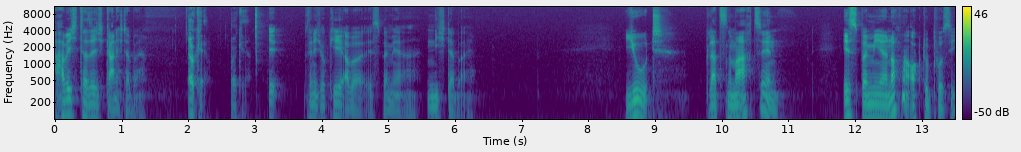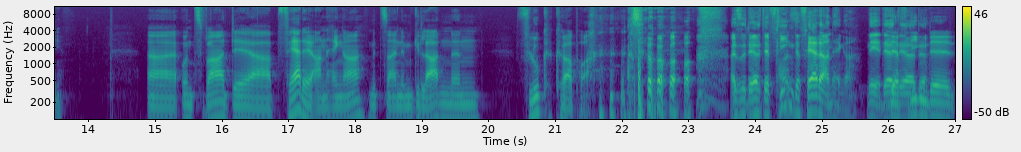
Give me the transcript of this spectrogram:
Habe ich tatsächlich gar nicht dabei. Okay, okay. Finde ich okay, aber ist bei mir nicht dabei. Gut, Platz Nummer 18 ist bei mir nochmal Octopussy. Äh, und zwar der Pferdeanhänger mit seinem geladenen Flugkörper. Achso, also der, der fliegende Was? Pferdeanhänger. Nee, der, der, der fliegende der,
